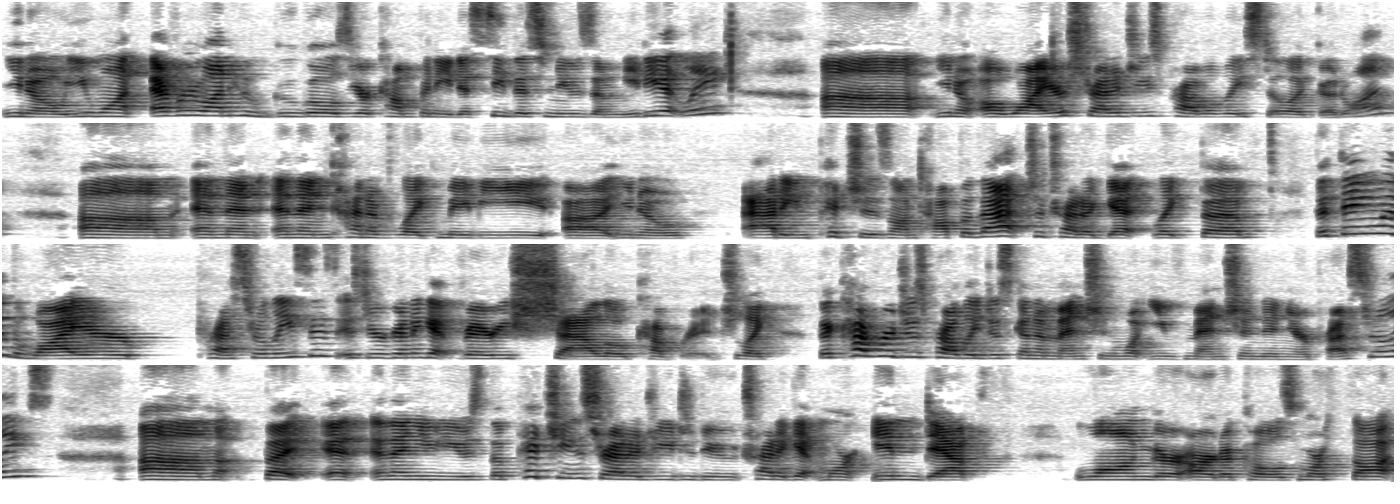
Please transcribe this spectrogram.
you know, you want everyone who Googles your company to see this news immediately. Uh, you know, a wire strategy is probably still a good one. Um, and then, and then kind of like maybe, uh, you know, adding pitches on top of that to try to get like the the thing with wire press releases is you're going to get very shallow coverage. Like the coverage is probably just going to mention what you've mentioned in your press release, um, but and then you use the pitching strategy to do try to get more in depth, longer articles, more thought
